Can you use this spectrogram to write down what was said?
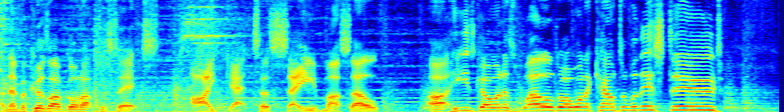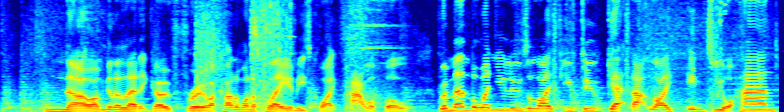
And then because I've gone up to six, I get to save myself. Uh, he's going as well. Do I want to counter with this dude? No, I'm going to let it go through. I kind of want to play him. He's quite powerful. Remember, when you lose a life, you do get that life into your hand.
